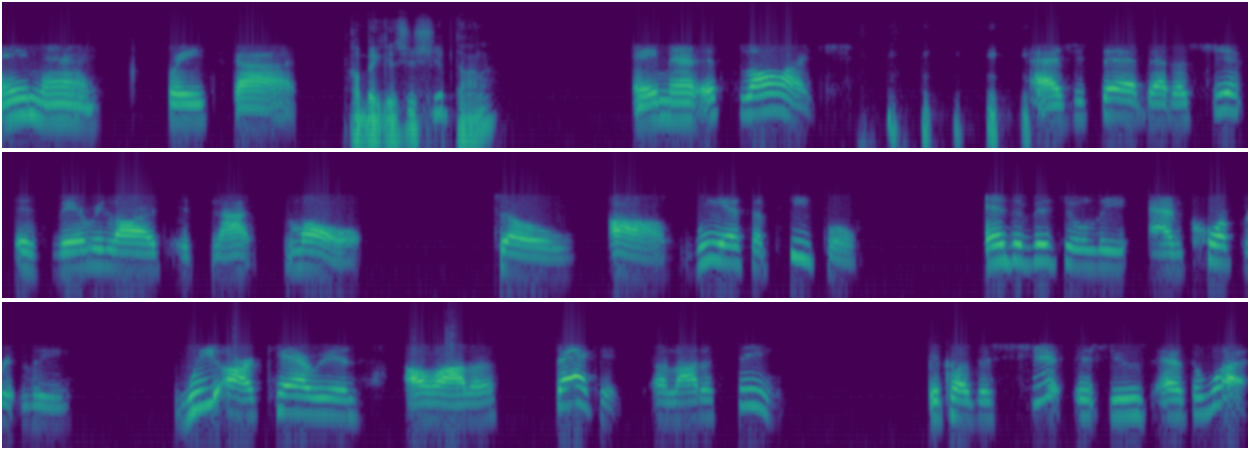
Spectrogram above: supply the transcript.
Amen. Praise God. How big is your ship, Donna? Amen. It's large. As you said, that a ship is very large. It's not small. So uh, we as a people, individually and corporately, we are carrying a lot of baggage, a lot of things. Because a ship is used as a what?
